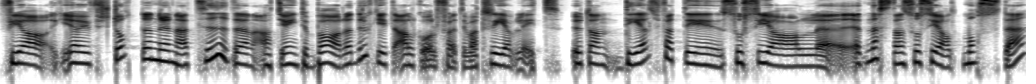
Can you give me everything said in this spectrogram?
för jag, jag har ju förstått under den här tiden att jag inte bara druckit alkohol för att det var trevligt. Utan dels för att det är social, ett nästan socialt måste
